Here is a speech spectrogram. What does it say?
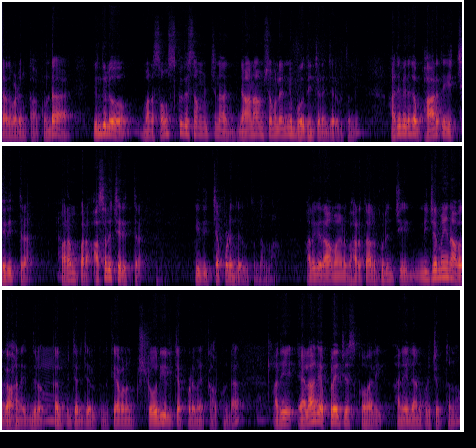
చదవడం కాకుండా ఇందులో మన సంస్కృతి సంబంధించిన జ్ఞానాంశములన్నీ బోధించడం జరుగుతుంది. అదేవిధంగా భారతీయ చరిత్ర పరంపర అసలు చరిత్ర ఇది చెప్పడం జరుగుతుందమ్మా. అలాగే రామాయణ భారతాల గురించి నిజమైన అవగాహన ఇందులో కల్పించడం జరుగుతుంది. కేవలం స్టోరీలు చెప్పడమే కాకుండా అది ఎలాగ అప్లై చేసుకోవాలి అనే దాన్ని కూడా చెప్తున్నాం.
